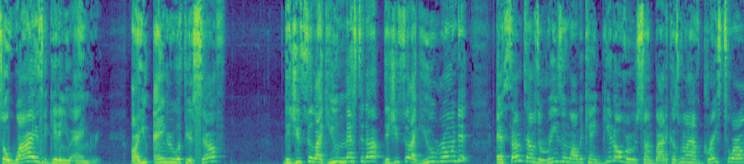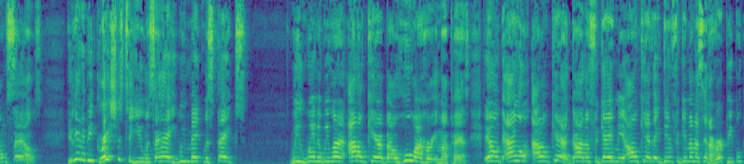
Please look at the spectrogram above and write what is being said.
So, why is it getting you angry? Are you angry with yourself? Did you feel like you messed it up? Did you feel like you ruined it? And sometimes the reason why we can't get over somebody because we don't have grace to our own selves. You got to be gracious to you and say, "Hey, we make mistakes. We win and we learn. I don't care about who I hurt in my past. It don't, I, don't, I don't care. God done forgave me. I don't care if they didn't forgive me. I'm not saying I hurt people.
